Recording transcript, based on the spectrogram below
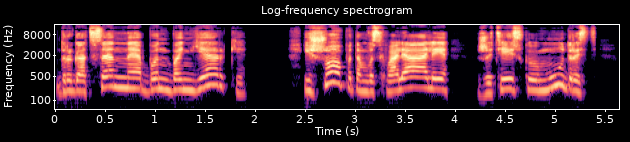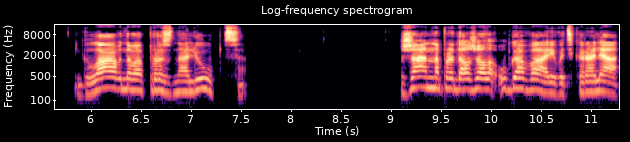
драгоценные бонбоньерки и шепотом восхваляли житейскую мудрость главного празднолюбца. Жанна продолжала уговаривать короля.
